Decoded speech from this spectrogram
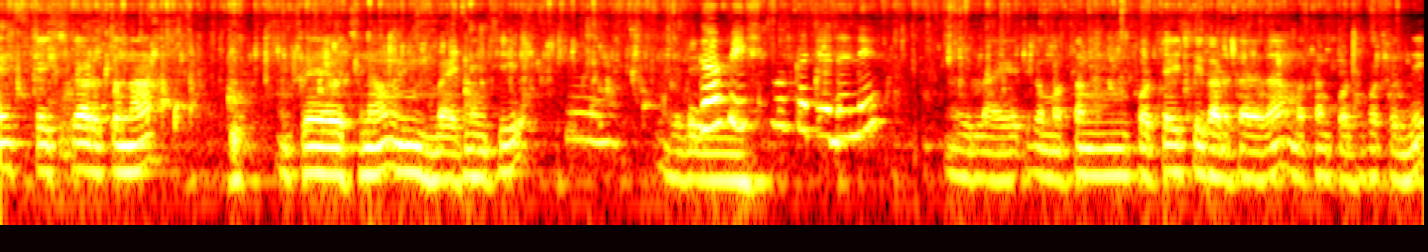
ఫ్రెండ్స్ తెచ్చి కడుతున్నా ఇప్పుడే వచ్చినాం బయట నుంచి. ఫిష్ చూడండి. ఇలా అయితే మొత్తం పొట్టేసి కడతారు కదా మొత్తం పొట్టు పొట్టు ఉంది.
